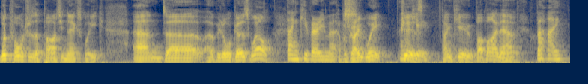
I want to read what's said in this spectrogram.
Look forward to the party next week, and uh, I hope it all goes well. Thank you very much. Have a great week. Thank Cheers. you. Thank you. Bye bye now. Bye.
